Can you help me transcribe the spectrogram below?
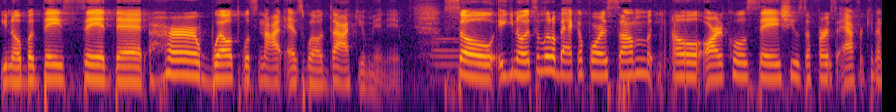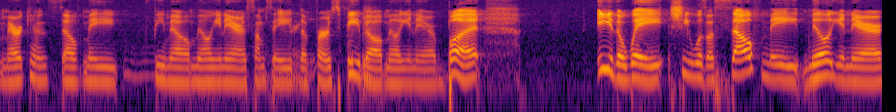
you know, but they said that her wealth was not as well documented. So, you know, it's a little back and forth. Some, you know, articles say she was the first African American self-made female millionaire. Some say the first female millionaire. But either way, she was a self-made millionaire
